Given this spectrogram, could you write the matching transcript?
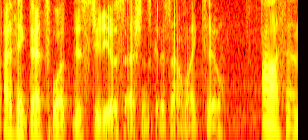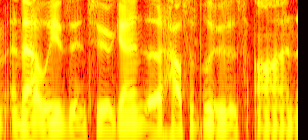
I think that's what this studio session is going to sound like too. Awesome. And that leads into again the House of Blues on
